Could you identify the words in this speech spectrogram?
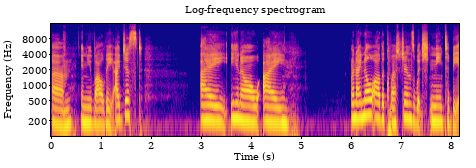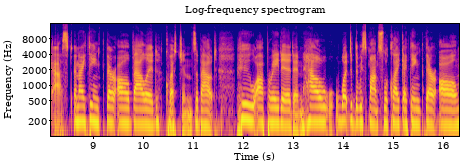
um, in Uvalde, I just, I, you know, I, and I know all the questions which need to be asked, and I think they're all valid questions about who operated and how, what did the response look like. I think they're all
